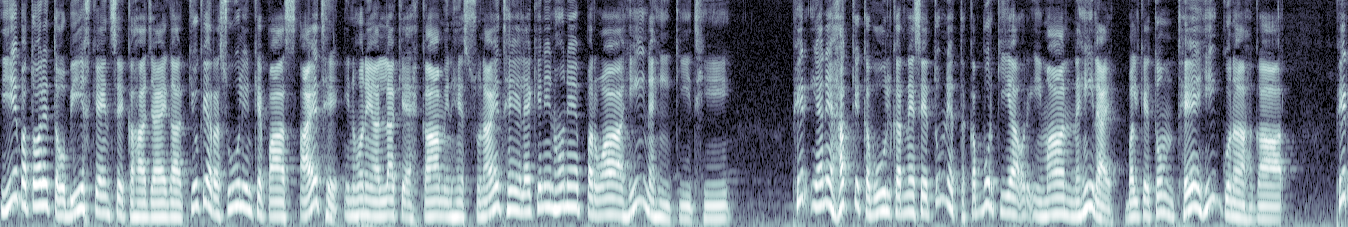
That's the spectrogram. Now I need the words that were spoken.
یہ بطور توبیخ کے ان سے کہا جائے گا، کیونکہ رسول ان کے پاس آئے تھے، انہوں نے اللہ کے احکام انہیں سنائے تھے، لیکن انہوں نے پرواہ ہی نہیں کی تھی۔ پھر یعنی حق کے قبول کرنے سے تم نے تکبر کیا اور ایمان نہیں لائے، بلکہ تم تھے ہی گناہ گار پھر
